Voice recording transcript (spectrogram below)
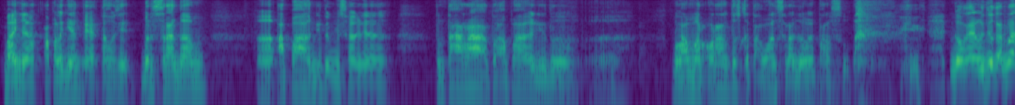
banyak, apalagi yang kayak tahu sih berseragam uh, apa gitu misalnya tentara atau apa gitu uh, melamar orang terus ketahuan seragamnya palsu. gue kayak lucu karena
